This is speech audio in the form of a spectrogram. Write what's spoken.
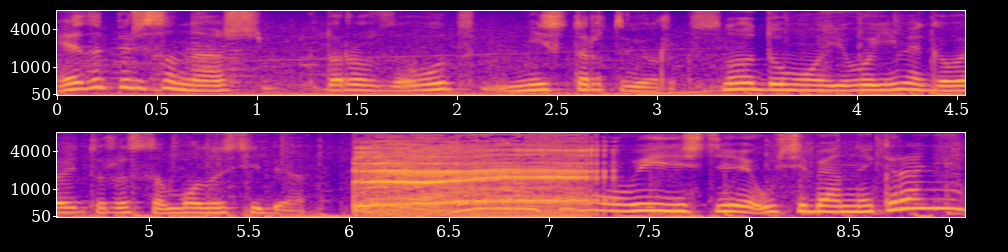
Это персонаж, которого зовут Мистер Тверкс. Но, думаю, его имя говорит уже само за себя. Вы видите у себя на экране,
